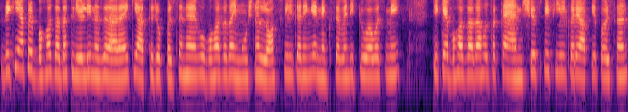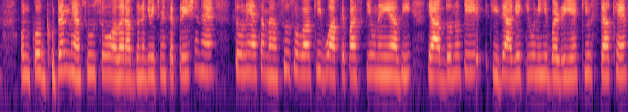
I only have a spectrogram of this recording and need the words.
तो देखिए, यहाँ पर बहुत ज़्यादा क्लियरली नज़र आ रहा है कि आपके जो पर्सन है वो बहुत ज़्यादा इमोशनल लॉस फील करेंगे नेक्स्ट सेवेंटी टू आवर्स में. ठीक है, बहुत ज़्यादा हो सकता है एनशियस भी फील करे आपके पर्सन उनको घुटन महसूस हो, अगर आप दोनों के बीच में सेपरेशन है तो उन्हें ऐसा महसूस होगा कि वो आपके पास क्यों नहीं है अभी, या आप दोनों की चीज़ें आगे क्यों नहीं बढ़ रही है, क्यों स्टक है,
